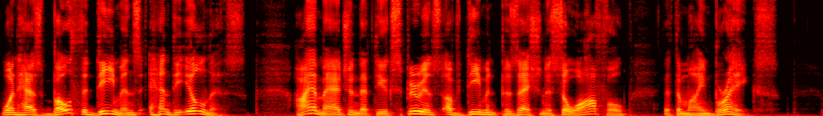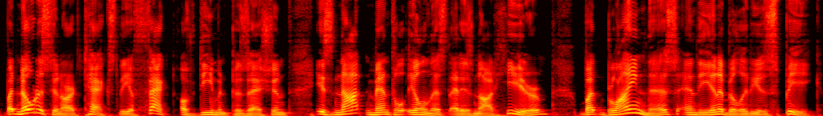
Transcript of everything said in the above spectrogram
One has both the demons and the illness. I imagine that the experience of demon possession is so awful that the mind breaks. But notice in our text, the effect of demon possession is not mental illness that is not here, but blindness and the inability to speak.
